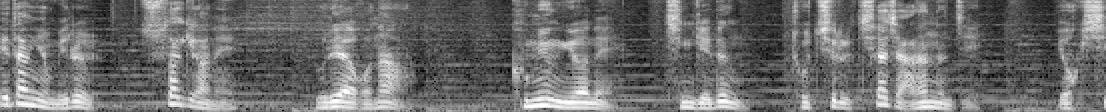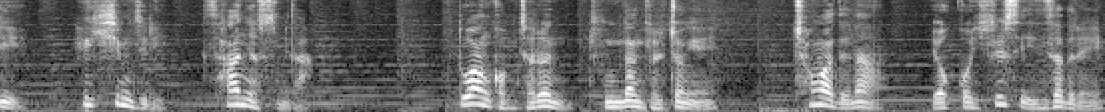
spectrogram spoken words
해당 혐의를 수사기관에 의뢰하거나 금융위원회 징계 등 조치를 취하지 않았는지 역시 핵심들이 사안이었습니다. 또한 검찰은 중단 결정에 청와대나 여권 실세 인사들의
